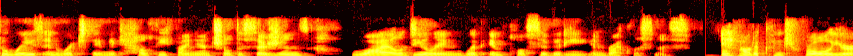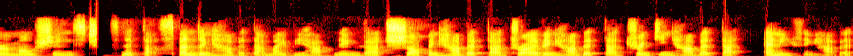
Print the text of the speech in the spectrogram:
the ways in which they make healthy financial decisions while dealing with impulsivity and recklessness, and how to control your emotions to snip that spending habit that might be happening, that shopping habit, that driving habit, that drinking habit, that anything habit.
